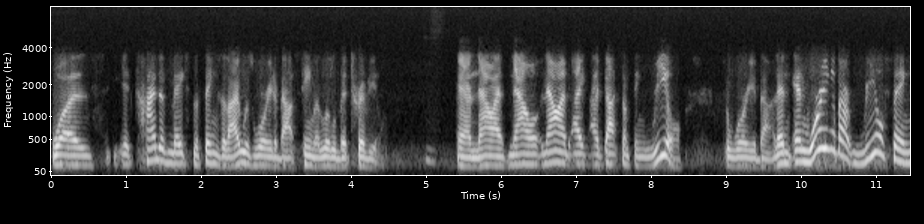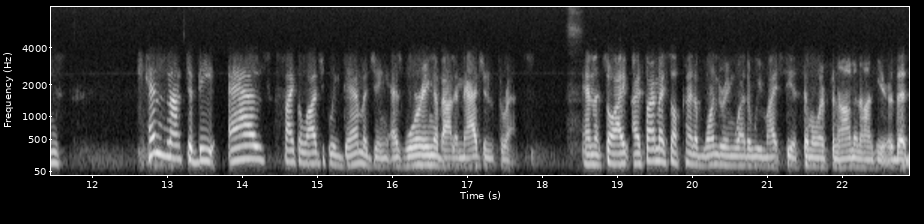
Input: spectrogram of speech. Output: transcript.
was it kind of makes the things that I was worried about seem a little bit trivial. And now I now now I, I, I've got something real to worry about. And, and worrying about real things tends not to be as psychologically damaging as worrying about imagined threats. And so I, I find myself kind of wondering whether we might see a similar phenomenon here that,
